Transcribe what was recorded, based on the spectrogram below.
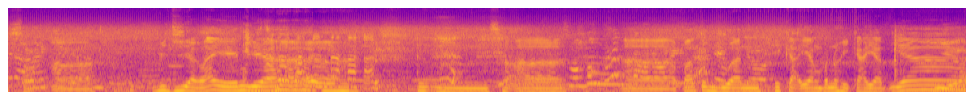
soal biji yang lain ya Mm, soal uh, apa tumbuhan hika yang penuh hikayat ya Iya.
